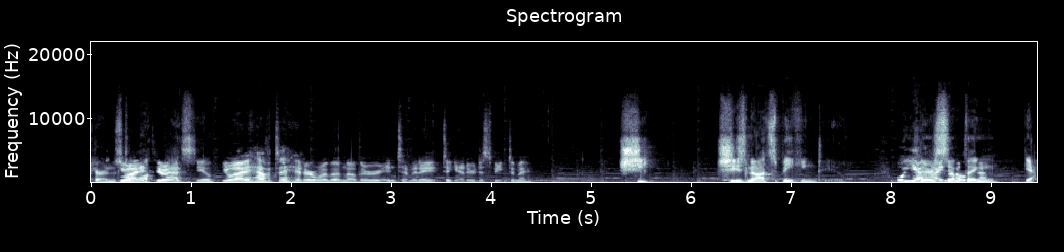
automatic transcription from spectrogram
turns Do to I- walk do I- past you. Do I have to hit her with another intimidate to get her to speak to me? She, she's not speaking to you. Well, yeah. There's something. Yeah.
